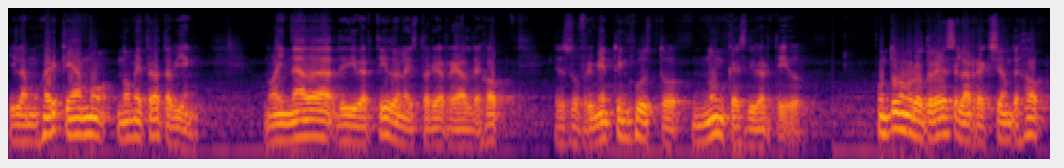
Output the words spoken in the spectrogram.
y la mujer que amo no me trata bien. No hay nada de divertido en la historia real de Job. El sufrimiento injusto nunca es divertido. Punto número 3. La reacción de Job.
